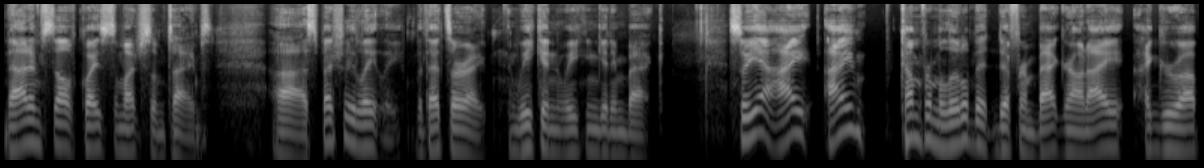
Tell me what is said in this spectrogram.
Not himself quite so much sometimes, uh, especially lately. But that's all right. We can we can get him back. So yeah, I I come from a little bit different background. I I grew up.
